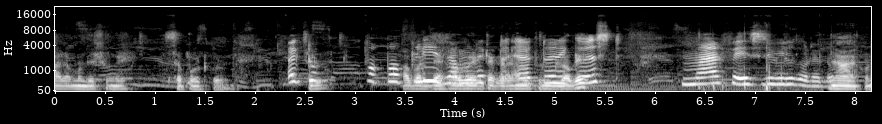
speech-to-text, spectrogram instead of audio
আর আমাদের সঙ্গে সাপোর্ট করুন। হ্যাঁ, এখন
